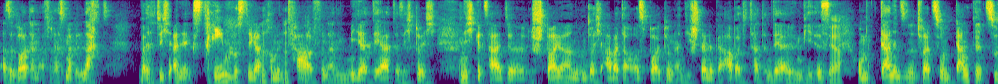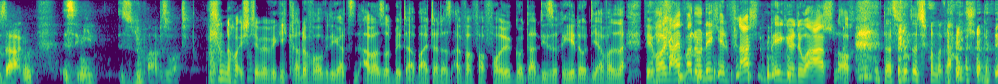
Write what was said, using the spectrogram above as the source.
Also Leute haben einfach erstmal gelacht weil natürlich ein extrem lustiger Kommentar von einem Milliardär, der sich durch nicht gezahlte Steuern und durch Arbeiterausbeutung an die Stelle gearbeitet hat, in der er irgendwie ist, ja. um dann in so einer Situation Danke zu sagen, ist irgendwie super absurd. Genau, ich stelle mir wirklich gerade vor, wie die ganzen Amazon-Mitarbeiter das einfach verfolgen und dann diese Rede und die einfach sagen, wir wollen einfach nur nicht in Flaschen pinkeln, du Arschloch. Das wird uns schon reichen.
